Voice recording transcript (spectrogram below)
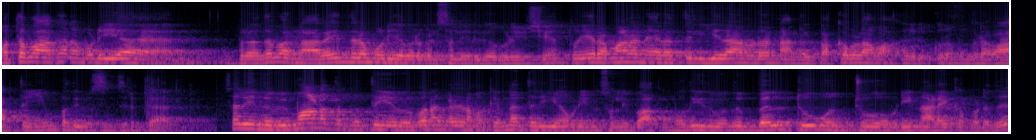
மொத்தமாக நம்முடைய பிரதமர் நரேந்திர மோடி அவர்கள் சொல்லியிருக்கக்கூடிய விஷயம் துயரமான நேரத்தில் ஈரானுடன் நாங்கள் பக்கபலமாக இருக்கிறோங்கிற வார்த்தையும் பதிவு செஞ்சுருக்கார். சரி இந்த விமானத்தை பற்றிய விவரங்கள் நமக்கு என்ன தெரியும் அப்படின்னு சொல்லி பார்க்கும்போது இது வந்து பெல் டூ ஒன் டூ அப்படின்னு அழைக்கப்படுது.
